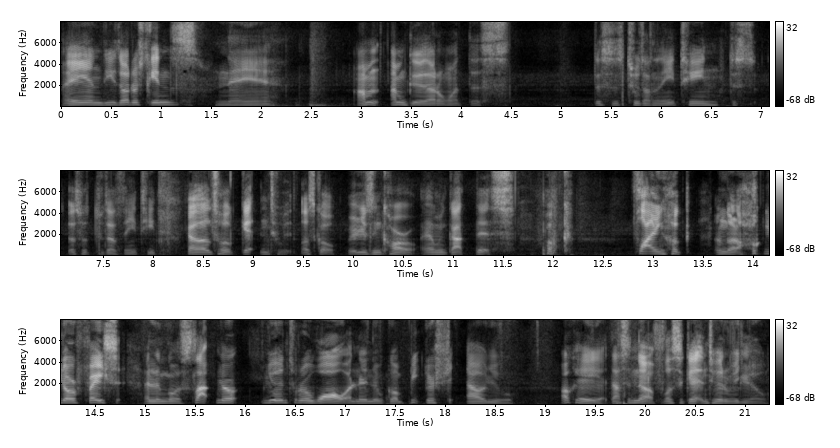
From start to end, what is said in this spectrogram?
And these other skins, nah. I'm I'm good. I don't want this. This is 2018. This this was 2018. Yeah, let's go get into it. Let's go. We're using Carl, and we got this hook, flying hook. I'm gonna hook your face, and I'm gonna slap your you into the wall, and then I'm gonna beat your shit out of you. Okay, that's enough. Let's get into the video.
